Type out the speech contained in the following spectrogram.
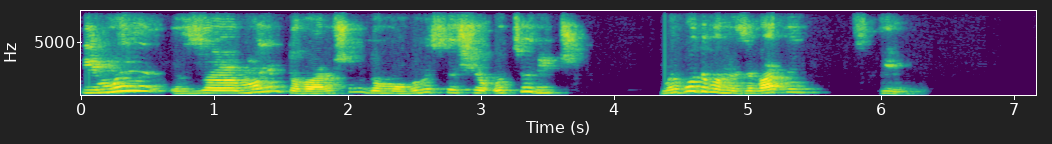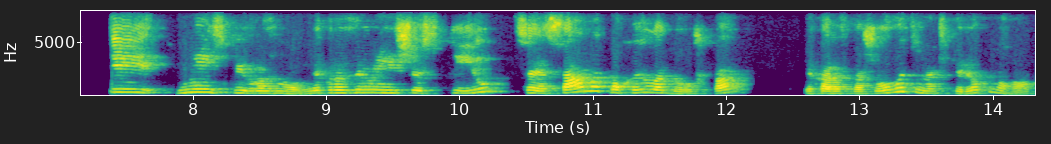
і ми з моїм товаришем домовилися, що оцю річ ми будемо називати стіл. І мій співрозмовник розуміє, що стіл це саме похила дошка, яка розташовується на чотирьох ногах.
